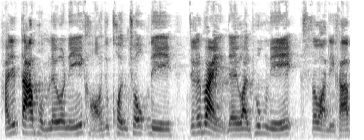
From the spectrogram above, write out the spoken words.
ใครที่ตามผมเลยวันนี้ขอทุกคนโชคดี เจอกันใหม่ในวันพรุ่งนี้ สวัสดีครับ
